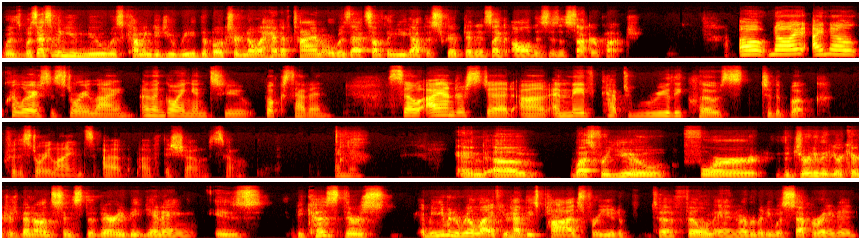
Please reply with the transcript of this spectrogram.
was was that something you knew was coming? Did you read the books or know ahead of time, or was that something you got the script and it's like, oh, this is a sucker punch? Oh no, I, I know Clarissa's storyline and then going into book seven. So I understood. Um, and they've kept really close to the book for the storylines of, of the show. So I know. And uh, Wes, for you, for the journey that your character's been on since the very beginning, is because there's, I mean, even in real life, you had these pods for you to, to film in, or everybody was separated.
